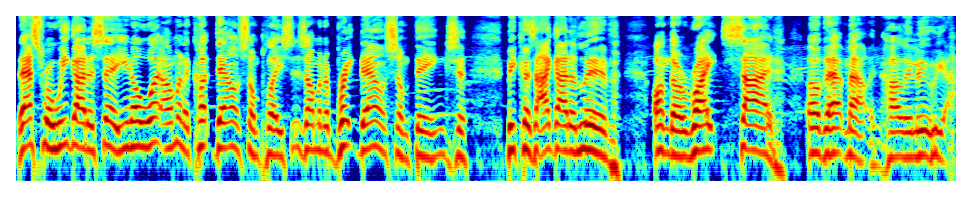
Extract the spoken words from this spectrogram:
That's where we got to say, you know what? I'm going to cut down some places. I'm going to break down some things because I got to live on the right side of that mountain. Hallelujah.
